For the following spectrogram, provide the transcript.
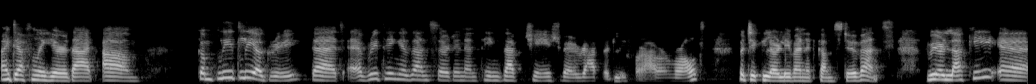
I definitely hear that. Um, completely agree that everything is uncertain and things have changed very rapidly for our world, particularly when it comes to events. We are lucky uh,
